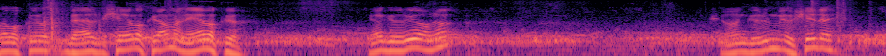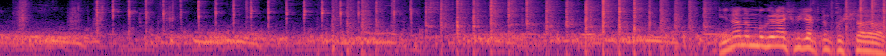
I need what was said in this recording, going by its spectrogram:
Havada bakıyor, beyaz bir şeye bakıyor ama neye bakıyor? Ya görüyor onu. Şu an görünmüyor bir şey de. İnanın bugün açmayacaktım kuşlara bak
